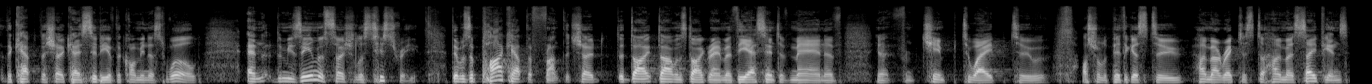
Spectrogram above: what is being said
the, cap, the showcase city of the communist world. And the Museum of Socialist History, there was a plaque out the front that showed the Darwin's diagram of the ascent of man, of you know, from chimp to ape to Australopithecus to Homo erectus to Homo sapiens.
